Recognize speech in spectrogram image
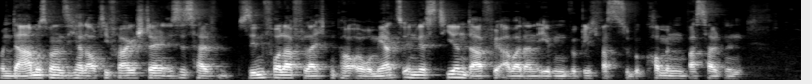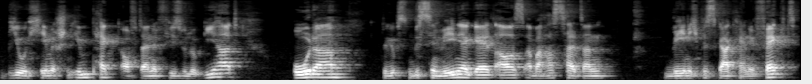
Und da muss man sich halt auch die Frage stellen, ist es halt sinnvoller, vielleicht ein paar Euro mehr zu investieren, dafür aber dann eben wirklich was zu bekommen, was halt einen biochemischen Impact auf deine Physiologie hat? Oder du gibst ein bisschen weniger Geld aus, aber hast halt dann wenig bis gar keinen Effekt.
